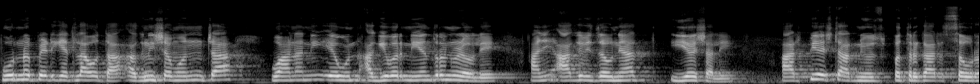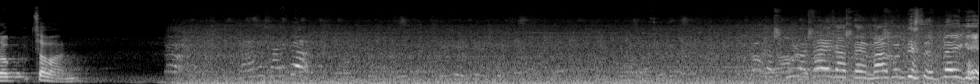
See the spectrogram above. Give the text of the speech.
पूर्ण पेट घेतला होता. अग्निशमनच्या वाहनांनी येऊन आगीवर नियंत्रण मिळवले आणि आग विझवण्यात यश आले. R P S star news पत्रकार सौरभ चव्हाण. काय जात आहे मागून दिसत नाही घे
